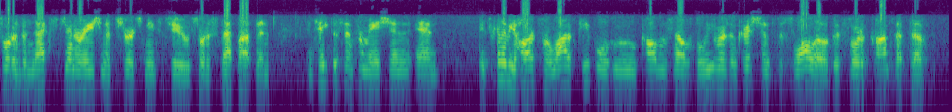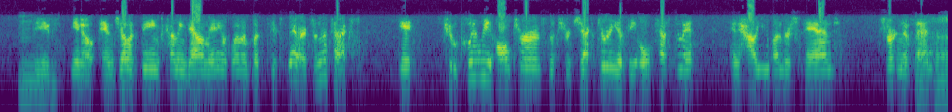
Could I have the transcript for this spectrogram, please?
sort of the next generation of church needs to sort of step up and and take this information and it's going to be hard for a lot of people who call themselves believers and Christians to swallow this sort of concept of Mm. these, you know, angelic beings coming down, mating with women, but it's there. It's in the text. It completely alters the trajectory of the Old Testament and how you understand certain events. Uh-huh.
